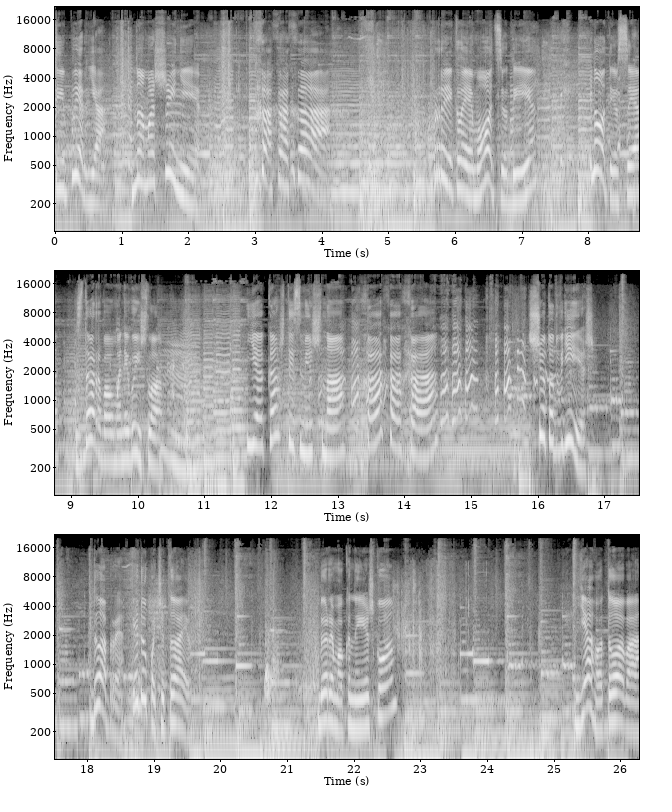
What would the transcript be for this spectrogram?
Тепер я на машині. Ха-ха-ха. Приклеїмо от сюди. Ну, от і все. Здорово у мене вийшло. Яка ж ти смішна. Ха-ха-ха. Що тут вдієш? Добре, піду почитаю. Беремо книжку. Я готова.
